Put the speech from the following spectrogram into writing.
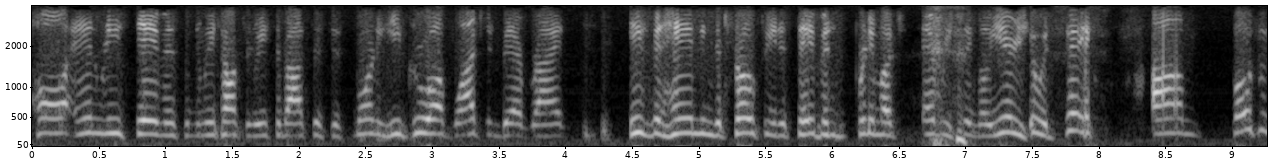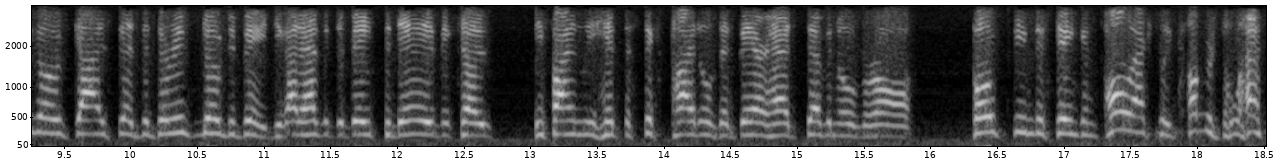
Paul and Rece Davis, and we talked to Reese about this this morning. He grew up watching Bear Bryant. He's been handing the trophy to Saban pretty much every single year. You would think. Um, both of those guys said that there is no debate. You got to have the debate today because he finally hit the six titles that Bear had, seven overall. Both seem to think, and Paul actually covered the last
